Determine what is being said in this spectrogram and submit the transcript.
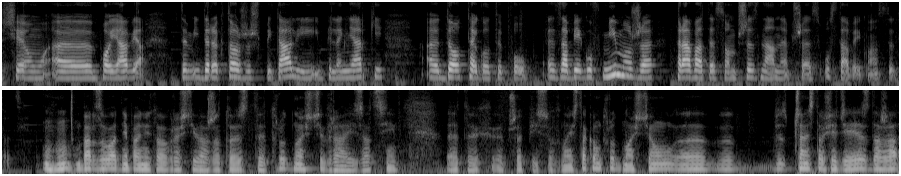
się e, pojawia, w tym i dyrektorzy szpitali, i pielęgniarki, e, do tego typu e, zabiegów, mimo że prawa te są przyznane przez ustawę i konstytucję. Mhm. Bardzo ładnie Pani to określiła, że to jest trudność w realizacji e, tych e, przepisów. No i z taką trudnością e, e, często się dzieje, zdarza,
